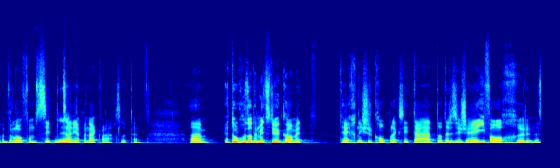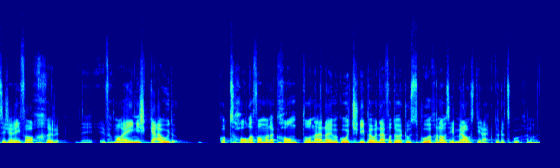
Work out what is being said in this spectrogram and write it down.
im Verlauf vom 17 Ja. hat man dann gewechselt. Ähm, hat durchaus auch damit zu tun gehabt mit technischer Komplexität. Oder? Es ist einfacher, es ist einfacher, einfach mal einiges Geld zu holen von einem Konto und dann noch immer gut schreiben und dann von dort aus zu buchen, als immer alles direkt durchzubuchen. Oder?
